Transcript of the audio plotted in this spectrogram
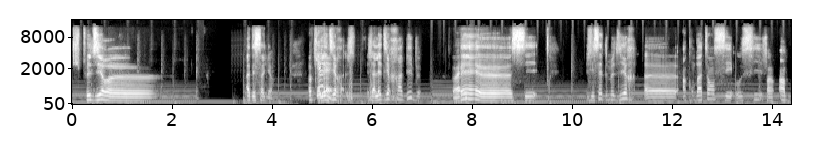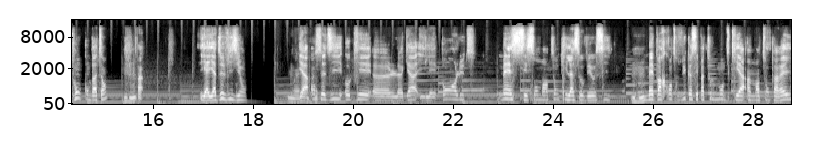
Je peux dire euh... Adesanya. Ok. J'allais dire, j'allais dire Khabib, Ouais. mais euh, c'est, j'essaie de me dire, euh, un combattant, c'est aussi, enfin, un bon combattant. Mhm. Il y a, il y a deux visions. Ouais, y a, on se dit, ok, euh, le gars, il est bon en lutte, mais c'est son menton qui l'a sauvé aussi. Mhm. Mais par contre, vu que c'est pas tout le monde qui a un menton pareil,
